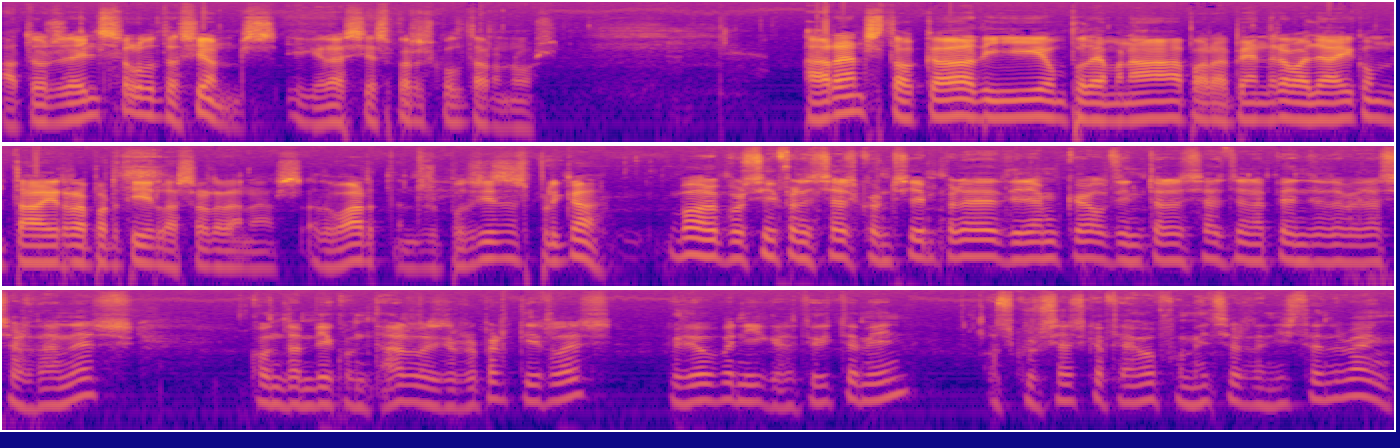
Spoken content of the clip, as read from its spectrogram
A tots ells salutacions i gràcies per escoltar-nos. Ara ens toca dir on podem anar per aprendre a ballar i comptar i repartir les sardanes. Eduard, ens ho podries explicar? Bueno, doncs sí, Francesc, com sempre, direm que els interessats en aprendre a ballar sardanes, com també comptar-les i repartir-les, podeu venir gratuïtament als cursets que fem al Foment Sardanista Androvenc.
